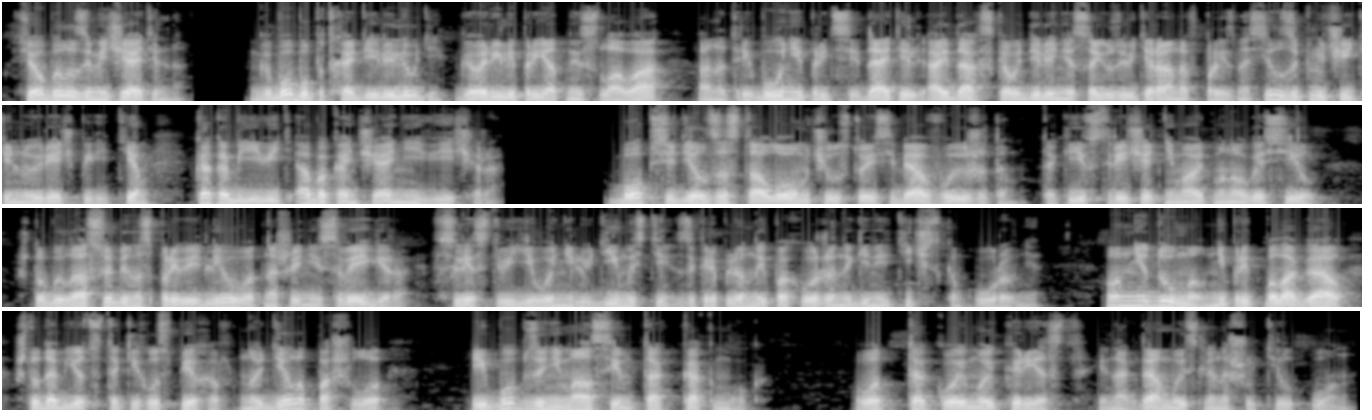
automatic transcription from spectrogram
Все было замечательно. К Бобу подходили люди, говорили приятные слова, а на трибуне председатель Айдахского отделения Союза ветеранов произносил заключительную речь перед тем, как объявить об окончании вечера. Боб сидел за столом, чувствуя себя выжатым. Такие встречи отнимают много сил, что было особенно справедливо в отношении Свейгера, вследствие его нелюдимости, закрепленной, похоже, на генетическом уровне. Он не думал, не предполагал, что добьется таких успехов, но дело пошло, и Боб занимался им так, как мог. Вот такой мой крест, иногда мысленно шутил он.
